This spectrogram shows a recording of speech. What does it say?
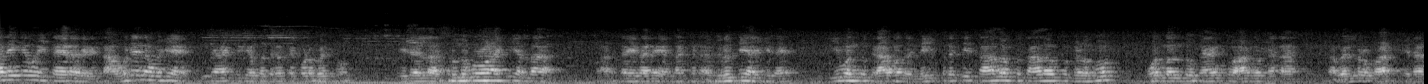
ಮನೆಗೆ ಹೋಯ್ತಾ ಇರೋದ್ರಿಂದ ಅವರೇ ನಮಗೆ ಬ್ಯಾಂಕಿಗೆ ಭದ್ರತೆ ಕೊಡಬೇಕು. ಇದೆಲ್ಲ ಸುಲಭವಾಗಿ ಎಲ್ಲ ಮಾಡ್ತಾ ಇದ್ದಾರೆ, ಎಲ್ಲ ಕಡೆ ಅಭಿವೃದ್ಧಿ ಆಗಿದೆ. ಈ ಒಂದು ಗ್ರಾಮದಲ್ಲಿ ಪ್ರತಿ ತಾಲೂಕು ತಾಲೂಕುಗಳಿಗೂ ಒಂದೊಂದು ಬ್ಯಾಂಕು ಆಗೋ ನಾವೆಲ್ಲರೂ ಮಾಡ್ತೀರಾ?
